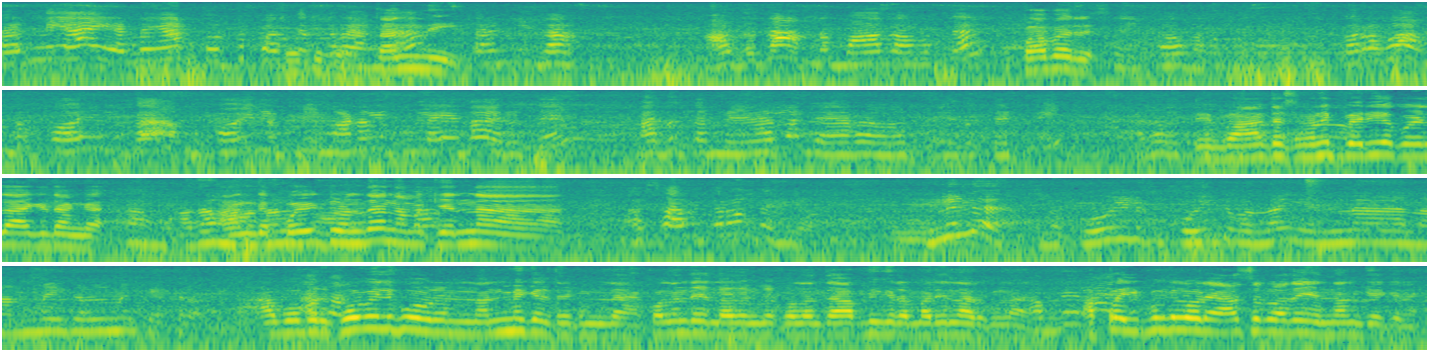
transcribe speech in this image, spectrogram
தண்ணியா எண்ணெயா தொட்டு பார்த்துருக்குறாங்க. தண்ணி. தண்ணி தான் அதுதான் அந்த மாதாவுக்கு பவர். பிறகு அந்த கோயிலுக்கு அந்த கோயில் இப்படி மணலுக்குள்ளேயே தான் இருக்கு. அதுக்கு மேல வேற ஒரு இது கட்டி பெரிய கோயில் அதான் அங்க போயிட்டு வந்தா நமக்கு என்ன சரித்திரம் தெரியும். இல்ல இல்ல இந்த கோயிலுக்கு போயிட்டு வந்தா என்ன நன்மைகள்னு கேக்குறாங்க. ஒவ்வொரு கோவிலுக்கும் ஒரு நன்மைகள் இருக்கும்ல. குழந்தை இல்லாதவங்க குழந்தை அப்படிங்கிற மாதிரிலாம் இருக்கும்ல. அப்ப இவங்களோட ஆசீர்வாதம் என்னன்னு கேக்குறேன்.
